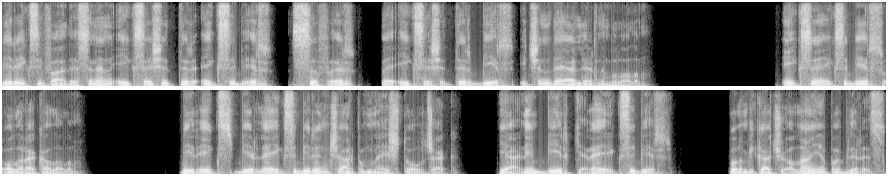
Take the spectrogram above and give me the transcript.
Bir x ifadesinin x eşittir eksi 1, 0 ve x eşittir 1 için değerlerini bulalım. x'i eksi 1 olarak alalım. 1x, 1 ile eksi 1'in çarpımına eşit olacak. Yani 1 kere eksi 1. Bunu birkaç yoldan yapabiliriz.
